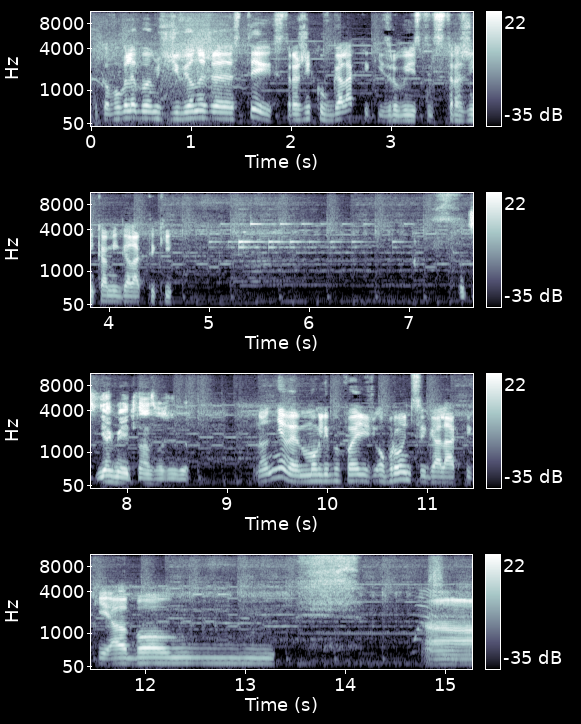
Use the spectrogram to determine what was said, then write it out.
Tylko w ogóle byłem zdziwiony, że z tych Strażników Galaktyki zrobili z tych Strażnikami Galaktyki. Jak mieli to nazwać niby? No nie wiem, mogliby powiedzieć obrońcy Galaktyki albo... mm, A...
